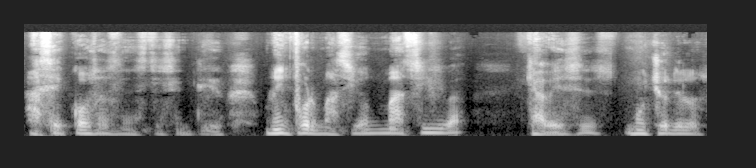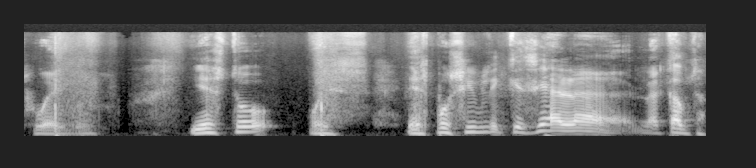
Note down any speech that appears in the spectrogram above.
hace cosas en este sentido. Una información masiva que a veces muchos de los juegos. Y esto, pues, es posible que sea la, causa.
